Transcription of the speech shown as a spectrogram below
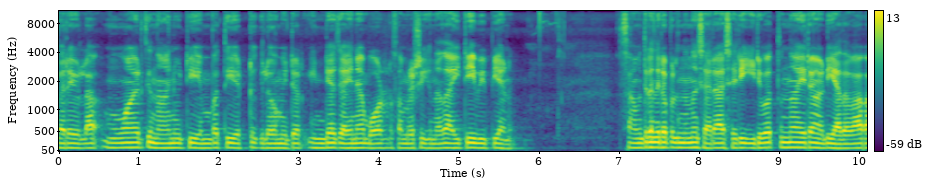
വരെയുള്ള മൂവായിരത്തി നാനൂറ്റി എൺപത്തി എട്ട് കിലോമീറ്റർ ഇന്ത്യ ചൈന ബോർഡർ സംരക്ഷിക്കുന്നത് ഐ ടി ബി പി ആണ്. സമുദ്രനിരപ്പിൽ നിന്ന് ശരാശരി ഇരുപത്തൊന്നായിരം അടി അഥവാ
